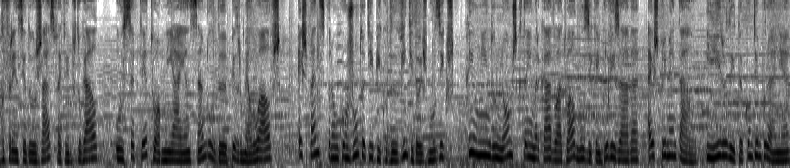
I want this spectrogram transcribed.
Referência do jazz feito em Portugal, o Septeto Omniai Ensemble de Pedro Melo Alves expande-se para um conjunto atípico de 22 músicos, reunindo nomes que têm marcado a atual música improvisada, experimental e erudita contemporânea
